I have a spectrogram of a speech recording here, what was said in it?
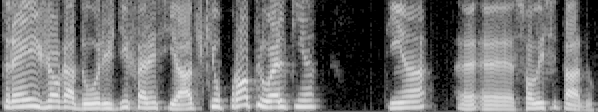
três jogadores diferenciados que o próprio Hélio tinha, tinha é, é, solicitado.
